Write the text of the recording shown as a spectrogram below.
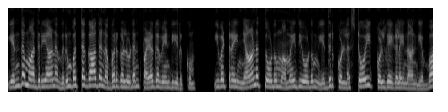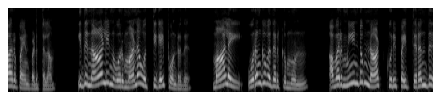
எந்த மாதிரியான விரும்பத்தகாத நபர்களுடன் பழக வேண்டியிருக்கும்? இவற்றை ஞானத்தோடும் அமைதியோடும் எதிர்கொள்ள ஸ்டோயிக் கொள்கைகளை நான் எவ்வாறு பயன்படுத்தலாம்? இது நாளின் ஒரு மன ஒத்திகை போன்றது. மாலை உறங்குவதற்கு முன் அவர் மீண்டும் நாட்குறிப்பை திறந்து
